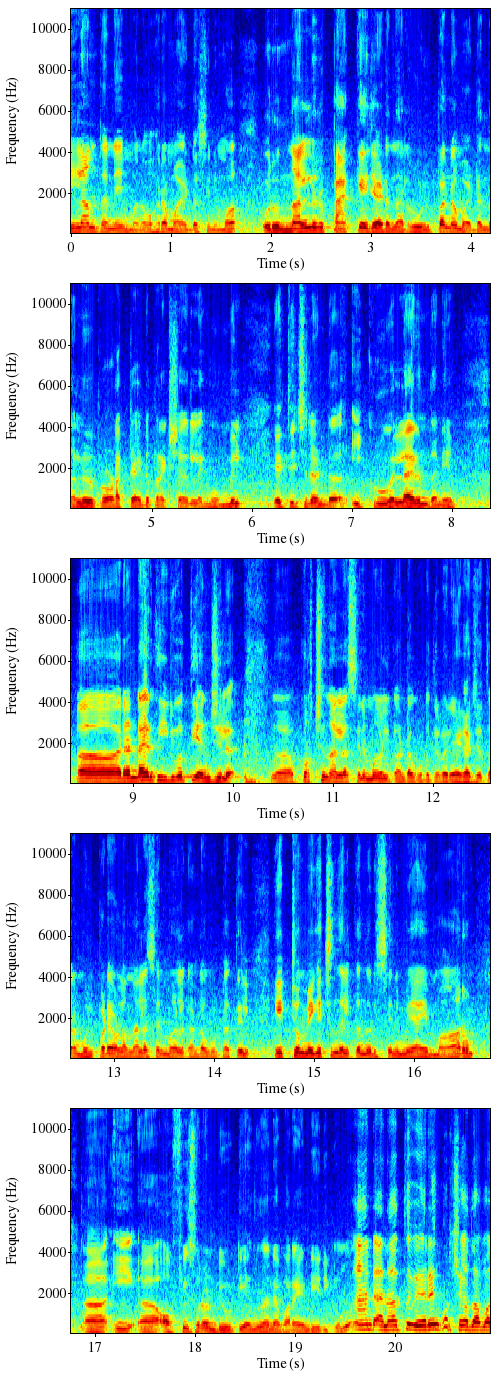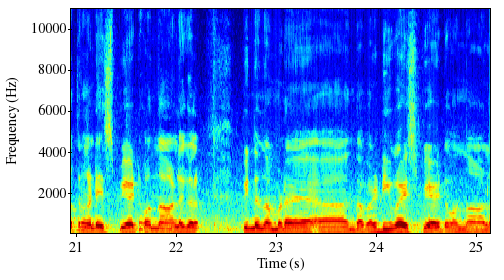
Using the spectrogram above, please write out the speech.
എല്ലാം തന്നെയും മനോഹരമായിട്ട് സിനിമ ഒരു നല്ലൊരു പാക്കേജായിട്ട് നല്ലൊരു ഉൽപ്പന്നമായിട്ട് നല്ലൊരു പ്രോഡക്റ്റായിട്ട് പ്രേക്ഷകരിലേക്ക് മുമ്പിൽ എത്തിച്ചിട്ടുണ്ട് ഈ ക്രൂ എല്ലാവരും തന്നെയും. രണ്ടായിരത്തി ഇരുപത്തി അഞ്ചിൽ കുറച്ച് നല്ല സിനിമകൾ കണ്ട കൂട്ടത്തിൽ രേഖാചിത്രം ഉൾപ്പെടെയുള്ള നല്ല സിനിമകൾ കണ്ട കൂട്ടത്തിൽ ഏറ്റവും മികച്ചു നിൽക്കുന്ന ഒരു സിനിമയായി മാറും ഈ ഓഫീസർ ഓൺ ഡ്യൂട്ടി എന്ന് തന്നെ പറയേണ്ടിയിരിക്കുന്നു. ആൻഡ് അതിനകത്ത് വേറെയും കുറച്ച് കഥാപാത്രങ്ങളുണ്ട്. എസ് പി ആയിട്ട് വന്ന ആളുകൾ പിന്നെ നമ്മുടെ എന്താ പറയുക ഡി വൈ എസ് പി ആയിട്ട് വന്ന ആൾ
